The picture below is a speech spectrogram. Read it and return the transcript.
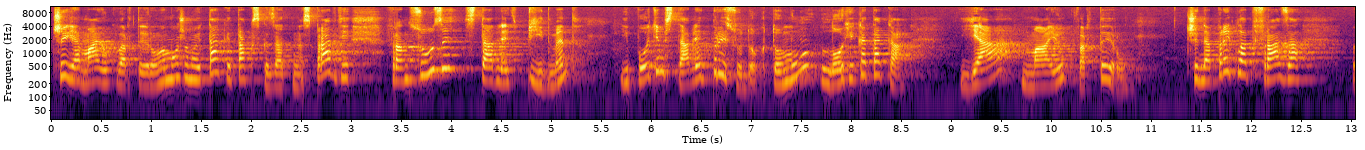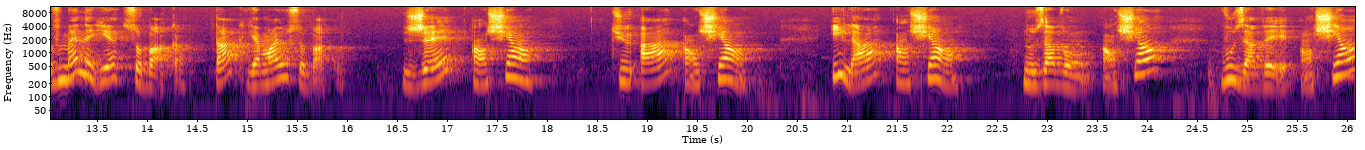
Чи я маю квартиру? Ми можемо і так, і так сказати. Насправді, французи ставлять підмет і потім ставлять присудок. Тому логіка така: Я маю квартиру. Чи, наприклад, фраза В мене є собака. Так, я маю собаку. J'ai un chien. Tu as un chien. Il a un chien. Nous avons un chien. Vous avez un chien.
